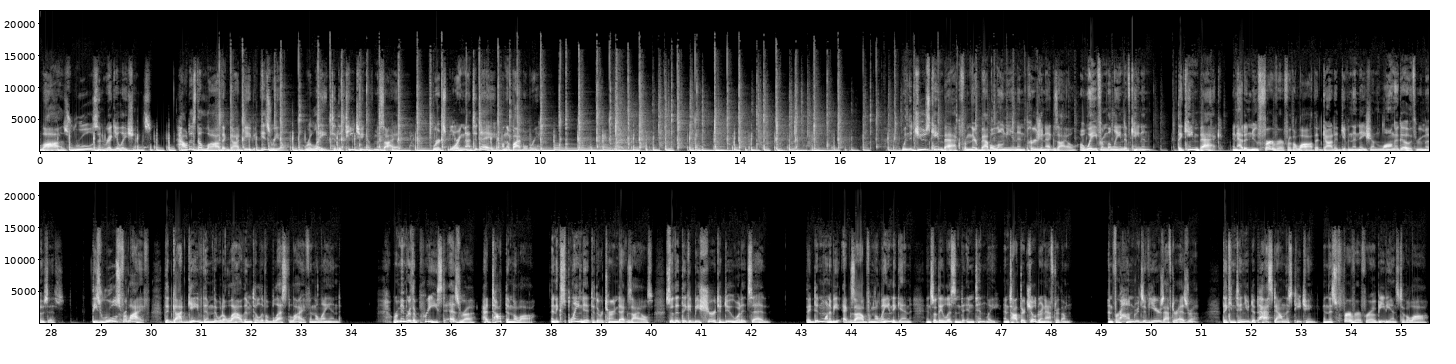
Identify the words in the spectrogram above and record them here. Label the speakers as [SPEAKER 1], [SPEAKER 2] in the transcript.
[SPEAKER 1] Laws, rules, and regulations. How does the law that God gave Israel relate to the teaching of Messiah? We're exploring that today on the Bible Brief. When the Jews came back from their Babylonian and Persian exile away from the land of Canaan, they came back and had a new fervor for the law that God had given the nation long ago through Moses. These rules for life that God gave them that would allow them to live a blessed life in the land. Remember, the priest, Ezra, had taught them the law and explained it to the returned exiles so that they could be sure to do what it said. They didn't want to be exiled from the land again, and so they listened intently and taught their children after them. And for hundreds of years after Ezra, they continued to pass down this teaching and this fervor for obedience to the law.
